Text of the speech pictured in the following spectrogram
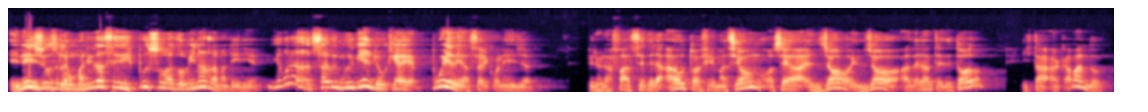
en ellos la humanidad se dispuso a dominar la materia y ahora sabe muy bien lo que puede hacer con ella. Pero la fase de la autoafirmación, o sea, el yo, el yo adelante de todo, está acabando.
